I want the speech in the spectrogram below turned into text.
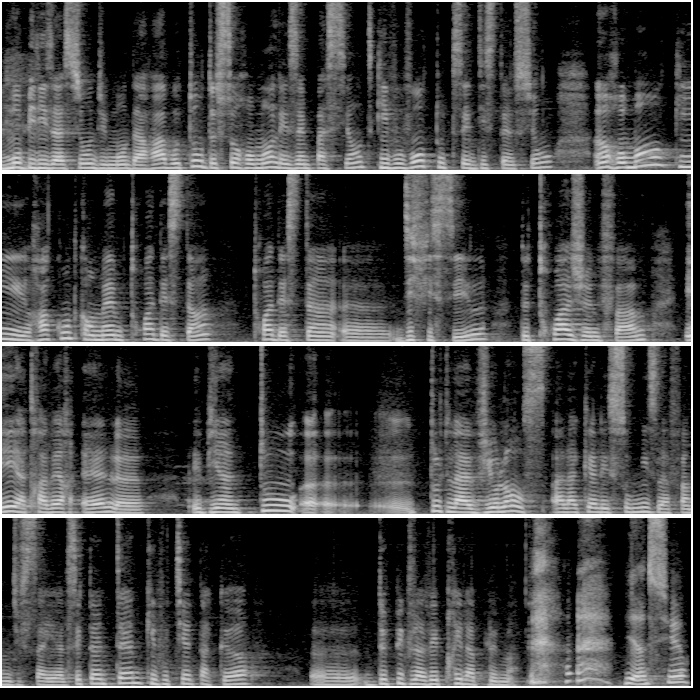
mobilisation du monde arabe autour de ce roman Les Impatientes qui vous vaut toutes ces distinctions. Un roman qui raconte quand même trois destins, trois destins euh, difficiles de trois jeunes femmes et à travers elles, euh, eh bien, tout, euh, toute la violence à laquelle est soumise la femme du Sahel. C'est un thème qui vous tient à cœur depuis que vous avez pris la plume. Bien sûr,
